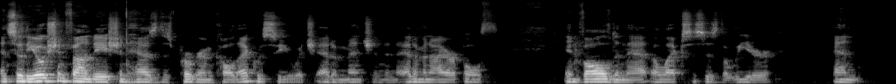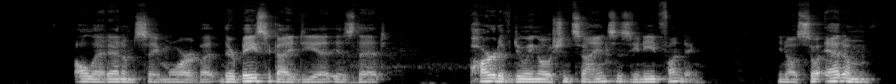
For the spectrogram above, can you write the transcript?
And so the Ocean Foundation has this program called Equisea, which Edem mentioned, and Edem and I are both involved in that. Alexis is the leader. And I'll let Edem say more, but their basic idea is that part of doing ocean science is you need funding. You know, so Edem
